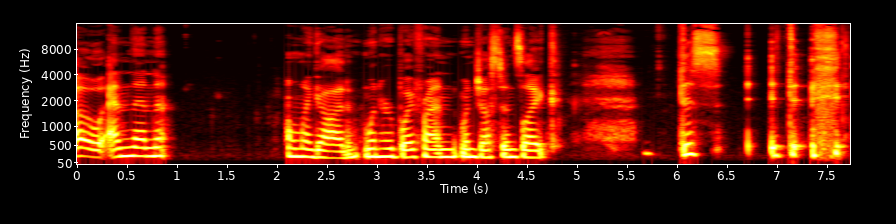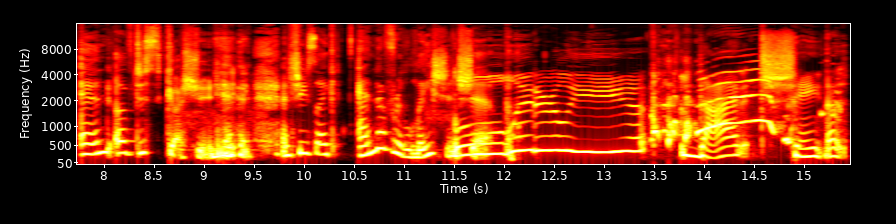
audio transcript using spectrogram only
Oh, and then, oh my god, when her boyfriend, when Justin's like, this. End of discussion, and she's like, "End of relationship." Literally, that changed. That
